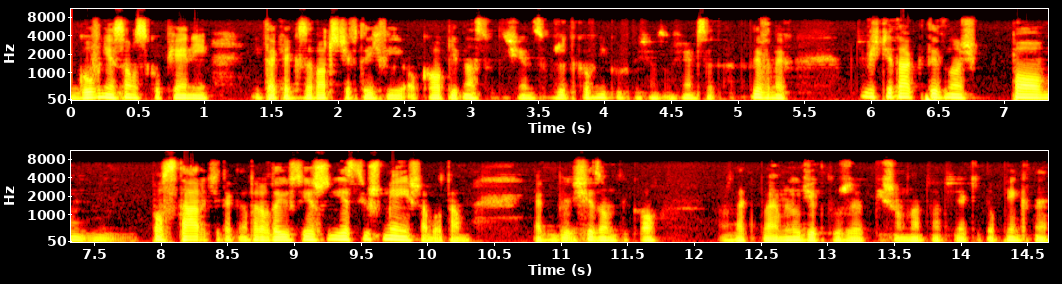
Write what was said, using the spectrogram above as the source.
głównie są skupieni i tak jak zobaczcie w tej chwili około 15 tysięcy użytkowników, 1800 aktywnych. Oczywiście ta aktywność po, po starcie tak naprawdę jest, jest już mniejsza, bo tam jakby siedzą tylko że tak powiem, ludzie, którzy piszą na czacie, jaki to piękny e,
